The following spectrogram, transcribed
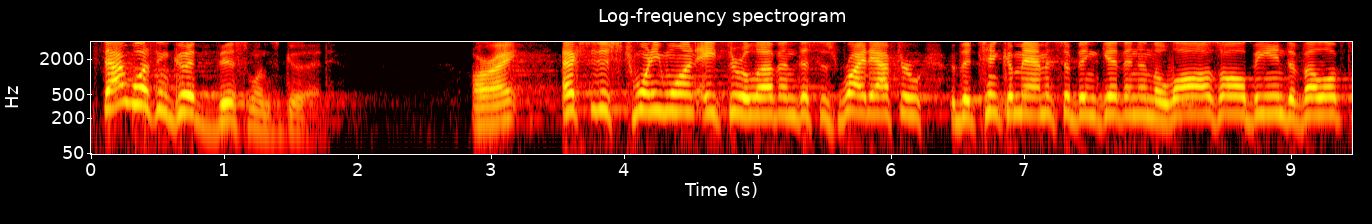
If that wasn't good, this one's good. All right? Exodus 21, 8 through 11. This is right after the Ten Commandments have been given and the laws all being developed.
